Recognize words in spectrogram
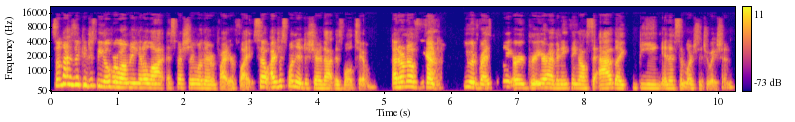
Sometimes it can just be overwhelming and a lot, especially when they're in fight or flight. So I just wanted to share that as well too. I don't know if yeah. like you would resonate or agree or have anything else to add, like being in a similar situation.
